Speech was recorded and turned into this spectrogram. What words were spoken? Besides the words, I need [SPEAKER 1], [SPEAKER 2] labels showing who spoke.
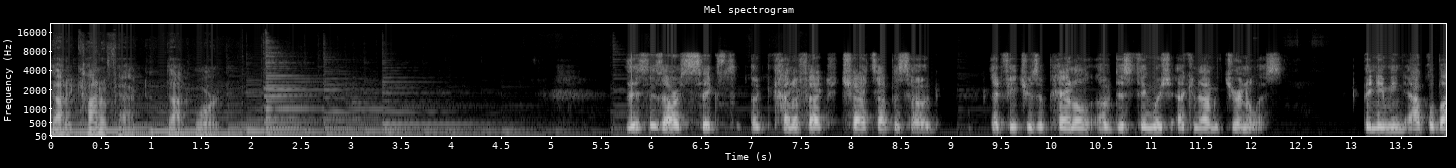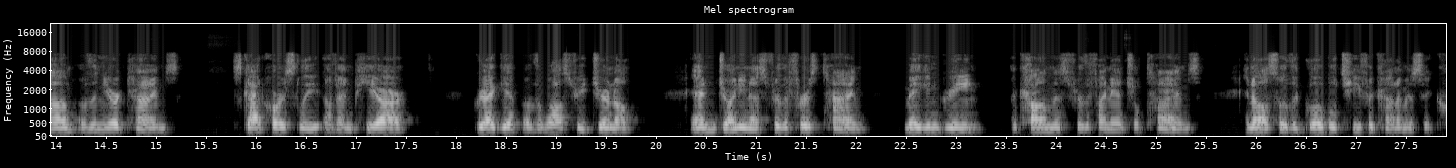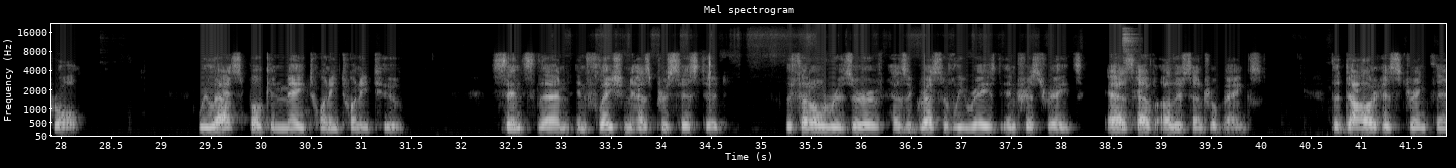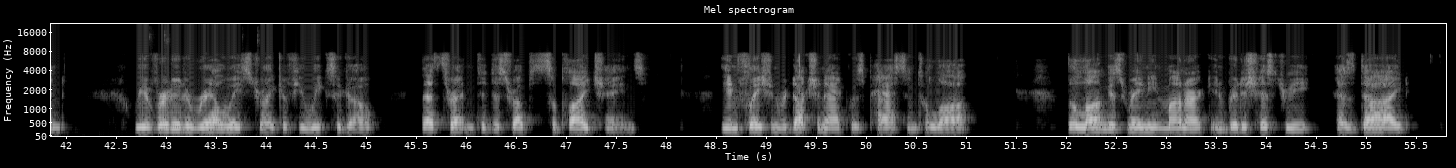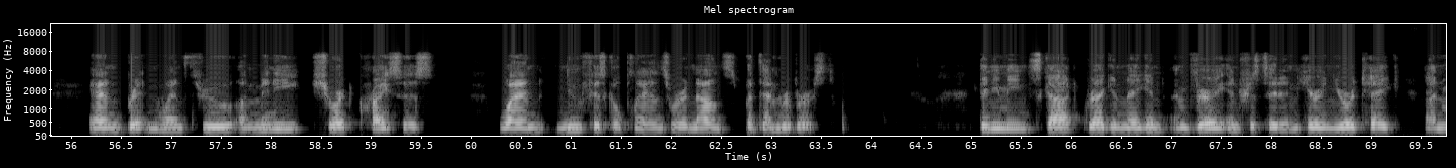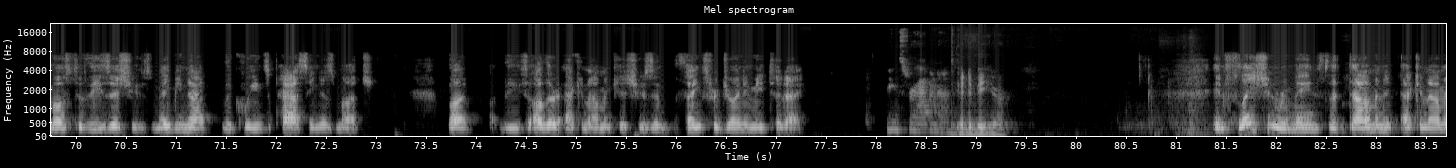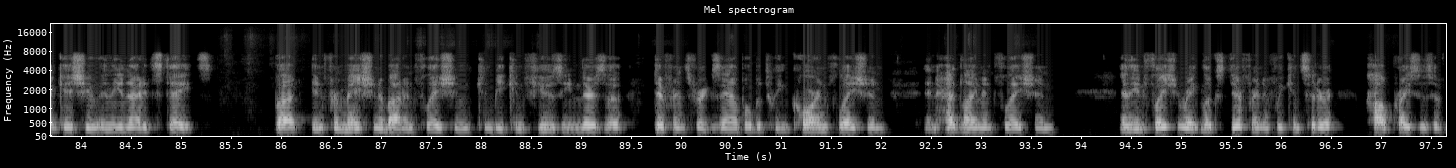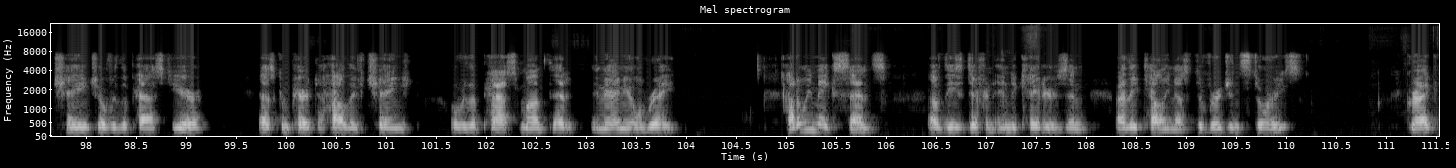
[SPEAKER 1] www.econofact.org. This is our sixth Econofact Chats episode that features a panel of distinguished economic journalists. Benjamin Appelbaum of the New York Times, Scott Horsley of NPR, Greg Ip of the Wall Street Journal, and joining us for the first time, Megan Greene, a columnist for the Financial Times and also the global chief economist at Kroll. We last spoke in May 2022. Since then, inflation has persisted. The Federal Reserve has aggressively raised interest rates, as have other central banks. The dollar has strengthened. We averted a railway strike a few weeks ago that threatened to disrupt supply chains. The Inflation Reduction Act was passed into law. The longest reigning monarch in British history has died, and Britain went through a mini short crisis when new fiscal plans were announced but then reversed. Benjamin, Scott, Greg, and Megan, I'm very interested in hearing your take on most of these issues. Maybe not the Queen's passing as much, but these other economic issues. And thanks for joining me today.
[SPEAKER 2] Thanks for having us.
[SPEAKER 3] Good to be here.
[SPEAKER 1] Inflation remains the dominant economic issue in the United States, but information about inflation can be confusing. There's a difference, for example, between core inflation and headline inflation, and the inflation rate looks different if we consider how prices have changed over the past year as compared to how they've changed over the past month at an annual rate. How do we make sense of these different indicators, and are they telling us divergent stories? Greg?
